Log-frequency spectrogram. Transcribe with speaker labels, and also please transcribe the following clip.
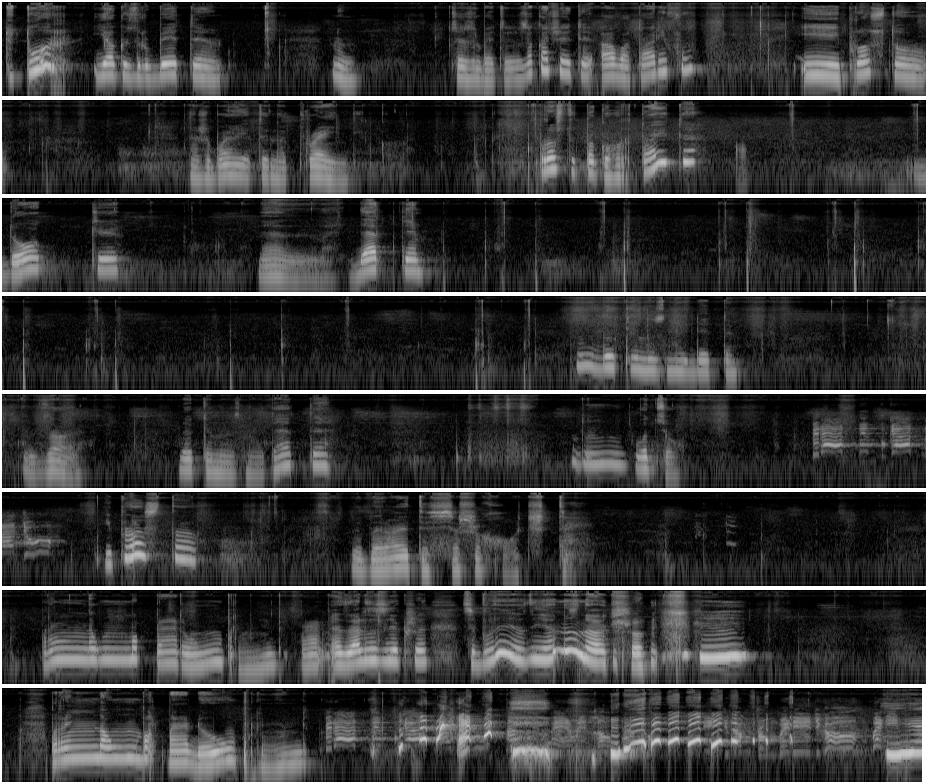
Speaker 1: Тутор, як зробити. Ну, це зробити. Закачуєте аватаріфу і просто нажимаєте на трендінг. Просто так гортайте, доки не знайдете. Ну, доки не знайдете. Зараз. Доки не знайдете. Оцього. І просто вибираєте все, що хочете. А зараз, якщо це буде, я не знаю, що. Bring down what my do. Yeah.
